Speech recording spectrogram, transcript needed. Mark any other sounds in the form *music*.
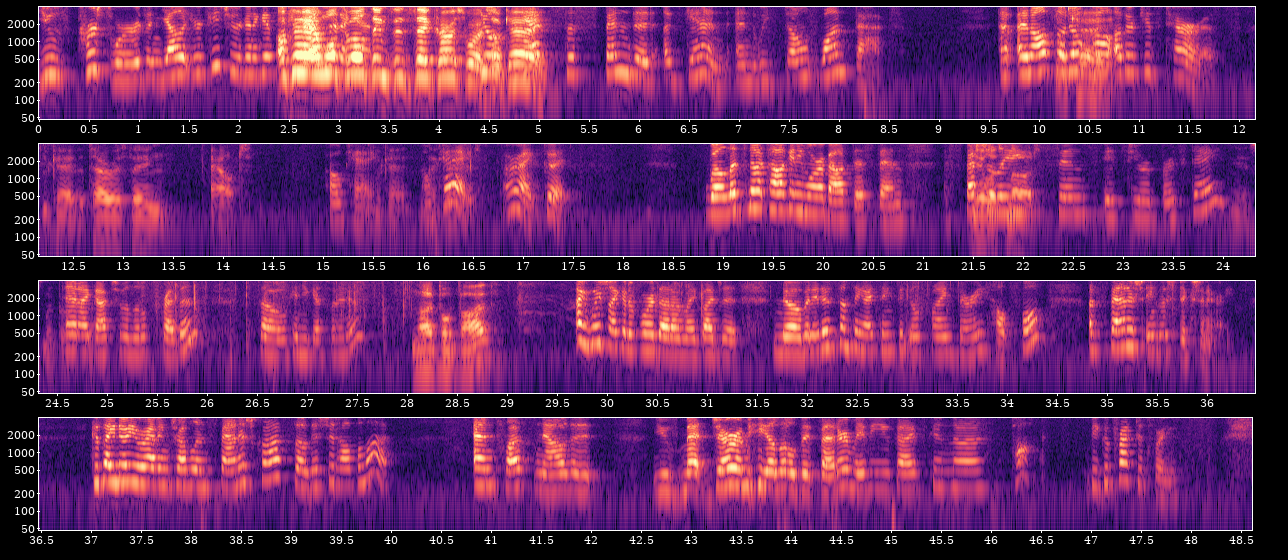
use curse words and yell at your teacher, you're going to get suspended Okay, I won't throw again. things and say curse words, You'll okay? get suspended again, and we don't want that. And, and also, don't call other kids terrorists. Okay, the terrorist thing, out. Okay. Okay. I Okay, all right, good. Well, let's not talk anymore about this then, especially not. since it's your birthday. Yeah, it's my birthday. And I got you a little present. So can you guess what it is? 9.5? I wish I could afford that on my budget. No, but it is something I think that you'll find very helpful a Spanish English dictionary. Because I know you were having trouble in Spanish class, so this should help a lot. And plus, now that you've met Jeremy *laughs* a little bit better, maybe you guys can uh, talk. Be good practice for you.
